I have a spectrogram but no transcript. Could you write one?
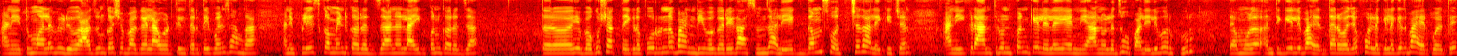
आणि तुम्हाला व्हिडिओ अजून कसे बघायला आवडतील तर ते पण सांगा. आणि प्लीज कमेंट करत जा आणि लाईक पण करत जा. तर हे बघू शकता इकडं पूर्ण भांडी वगैरे घासून झाली एकदम स्वच्छ झाले किचन आणि इकडं अंथरूण पण केलेलं आहे यांनी आणूला झोप आलेली भरपूर. त्यामुळं आणि ती गेली बाहेर दरवाजा खोलला की लगेच बाहेर पडते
